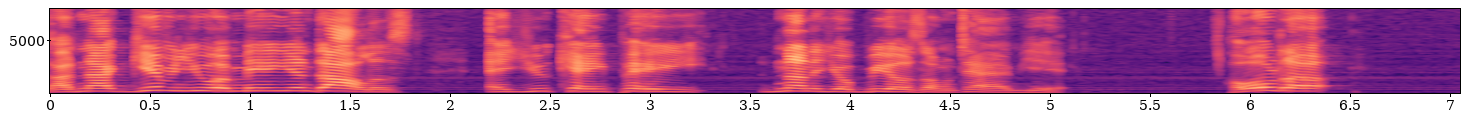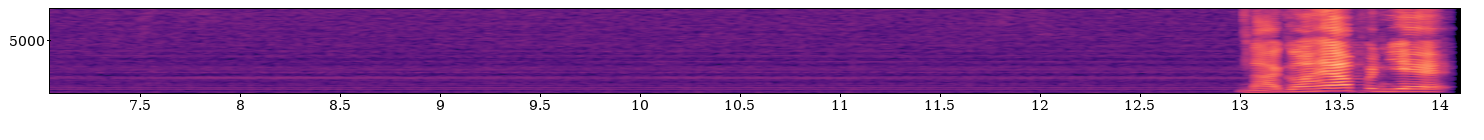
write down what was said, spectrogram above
God not giving you a million dollars and you can't pay none of your bills on time yet. Hold up. Not gonna happen yet.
